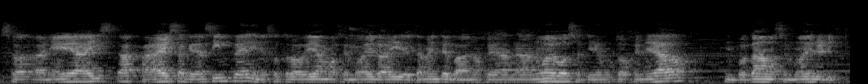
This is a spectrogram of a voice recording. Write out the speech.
so- añadir a Isaac, a Isaac que era simple y nosotros veíamos el modelo ahí directamente para no generar nada nuevo, ya teníamos todo generado, importábamos el modelo y listo.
